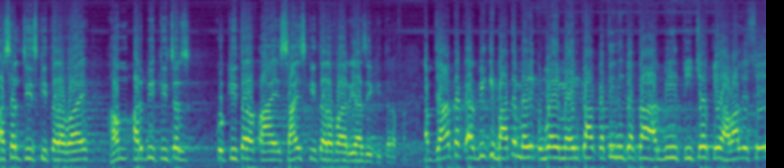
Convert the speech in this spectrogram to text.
असल चीज़ की तरफ़ आए हम अरबी टीचर्स को की तरफ़ आए साइंस की तरफ़ आए रियाजी की तरफ़ आए। अब जहाँ तक अरबी की बात है मैंने मैं, इनकार कतई नहीं करता अरबी टीचर के हवाले से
